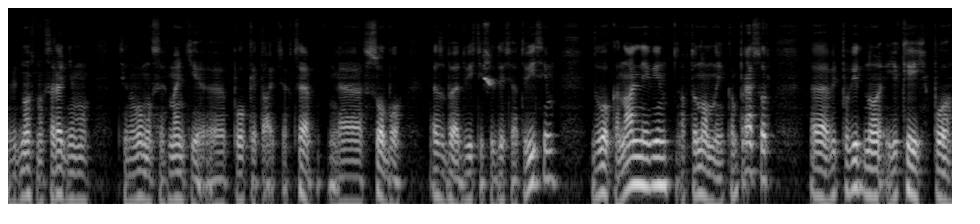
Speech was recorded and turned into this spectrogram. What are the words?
відносно середньому ціновому сегменті по китайцях. Це Sobo SB268, двоканальний він, автономний компресор. Е, Відповідно, який по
